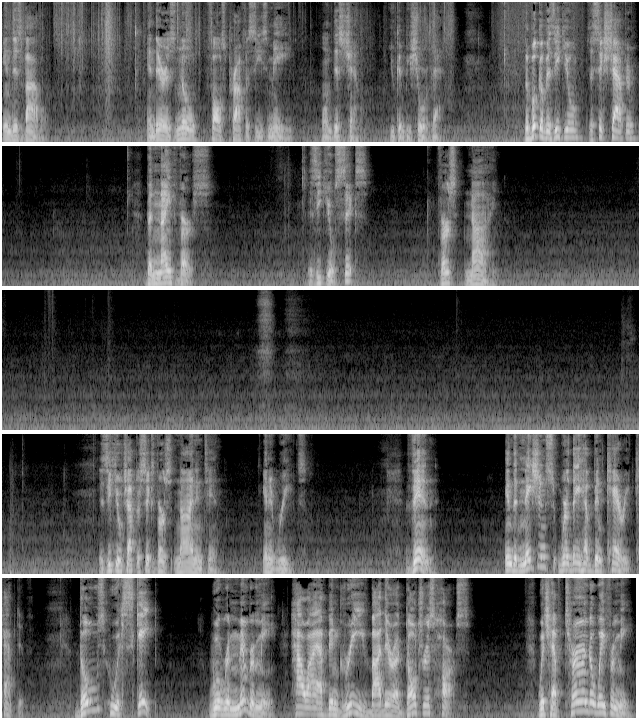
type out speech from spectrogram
in this Bible. And there is no false prophecies made on this channel. You can be sure of that. The book of Ezekiel, the sixth chapter, the ninth verse. Ezekiel 6, verse 9. Ezekiel chapter 6, verse 9 and 10. And it reads Then in the nations where they have been carried captive, those who escape will remember me how I have been grieved by their adulterous hearts, which have turned away from me,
